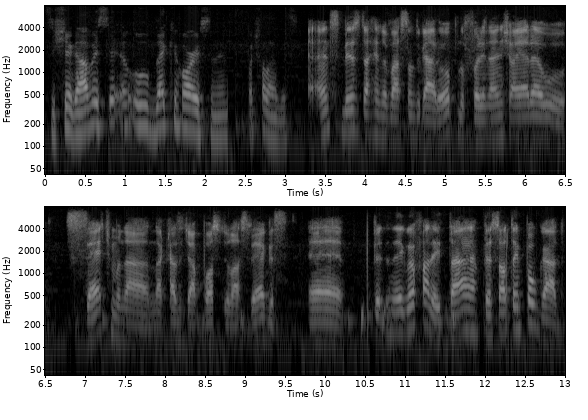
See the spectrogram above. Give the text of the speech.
Se chegar, vai ser o Black Horse, né? Pode falar, Luiz. Antes mesmo da renovação do Garoppolo, o 49 já era o sétimo na, na casa de apostas de Las Vegas. É, igual eu falei, tá, o pessoal tá empolgado.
